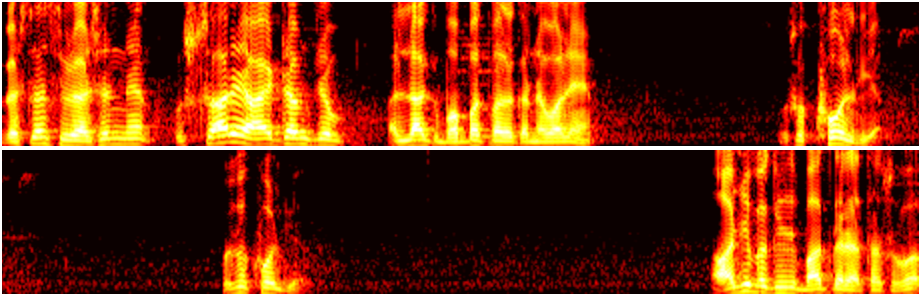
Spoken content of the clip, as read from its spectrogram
ویسٹرن سویلائزیشن نے اس سارے آئٹم جو اللہ کی محبت پیدا کرنے والے ہیں، اس کو کھول دیا۔ اس کو کھول دیا۔ آج ہی میں کسی سے بات کر رہا تھا صبح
